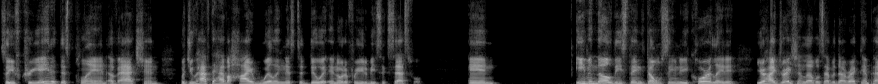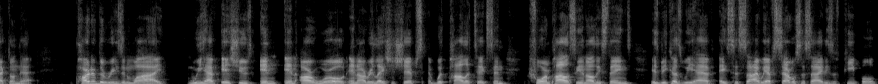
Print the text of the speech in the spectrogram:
So you've created this plan of action, but you have to have a high willingness to do it in order for you to be successful. And even though these things don't seem to be correlated, your hydration levels have a direct impact on that. Part of the reason why we have issues in in our world, in our relationships with politics and foreign policy and all these things is because we have a society, we have several societies of people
